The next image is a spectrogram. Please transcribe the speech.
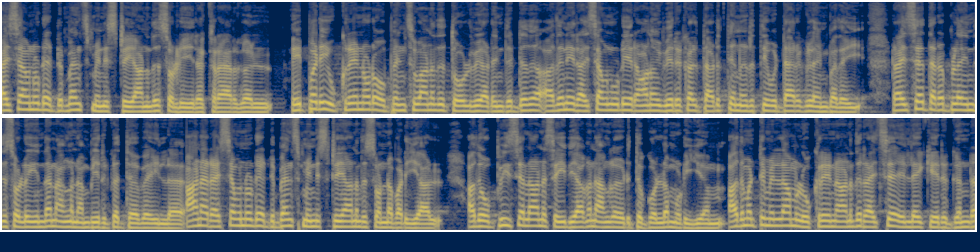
ரஷ்யாவினுடைய டிஃபென்ஸ் மினிஸ்ட்ரியானது சொல்லியிருக்கிறார்கள். இப்படி உக்ரைனோட ஒபென்சிவானது தோல்வி அடைந்துட்டது அதனை ரஷ்யாவினுடைய ராணுவ வீரர்கள் தடுத்து நிறுத்தி விட்டார்கள் என்பதை ரஷ்யா தரப்பில் இருந்து சொல்லியிருந்தால் நாங்கள் நம்பியிருக்க தேவையில்லை. ஆனால் ரஷ்யாவினுடைய டிஃபென்ஸ் மினிஸ்ட்ரியானது சொன்னபடியால் அது ஒபீசியலான செய்தியாக நாங்கள் எடுத்துக்கொள்ள முடியும். அது மட்டும் இல்லாமல் உக்ரைனானது ரஷ்யா எல்லைக்கு இருக்கின்ற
